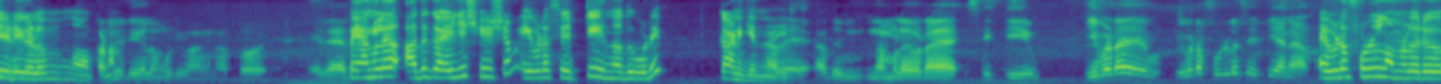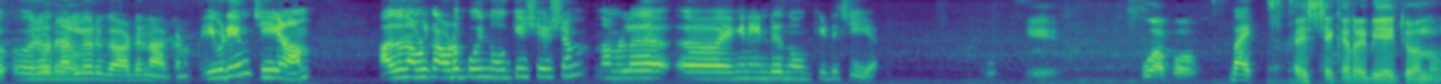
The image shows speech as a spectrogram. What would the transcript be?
ചെടികളും നോക്കണം. ചെടികളും കൂടി വാങ്ങണം. എല്ലാവരും അപ്പൊ ഞങ്ങൾ അത് കഴിഞ്ഞ ശേഷം ഇവിടെ സെറ്റ് ചെയ്യുന്നത് കൂടി കാണിക്കുന്നത്. അതെ അതും നമ്മളിവിടെ സെറ്റ് ചെയ്യും. ഇവിടെ ഇവിടെ ഫുള്ള് സെറ്റ് ചെയ്യാനാണ് ഇവിടെ ഫുൾ നമ്മളൊരു ഒരു? നല്ലൊരു ഗാർഡൻ ആക്കണം. ഇവിടെയും ചെയ്യണം. അത് നമ്മൾക്ക് അവിടെ പോയി നോക്കിയ ശേഷം നമ്മൾ എങ്ങനെയുണ്ട് നോക്കിയിട്ട് ചെയ്യാം. ബൈ ഐസ് ചെക്കൻ റെഡി ആയിട്ട് വന്നു.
